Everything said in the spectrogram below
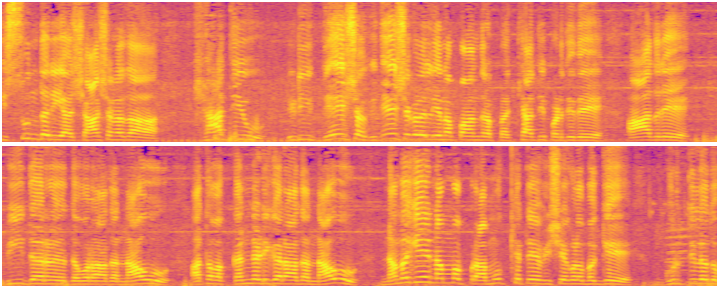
ಈ ಸುಂದರಿಯ ಶಾಸನದ ಖ್ಯಾತಿಯು ಇಡೀ ದೇಶ ವಿದೇಶಗಳಲ್ಲಿ ಏನಪ್ಪಾ ಅಂದ್ರೆ ಪ್ರಖ್ಯಾತಿ ಪಡೆದಿದೆ. ಆದರೆ ಬೀದರ್ದವರಾದ ನಾವು ಅಥವಾ ಕನ್ನಡಿಗರಾದ ನಾವು ನಮಗೆ ನಮ್ಮ ಪ್ರಾಮುಖ್ಯತೆಯ ವಿಷಯಗಳ ಬಗ್ಗೆ ಗುರುತಿಲ್ಲದು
